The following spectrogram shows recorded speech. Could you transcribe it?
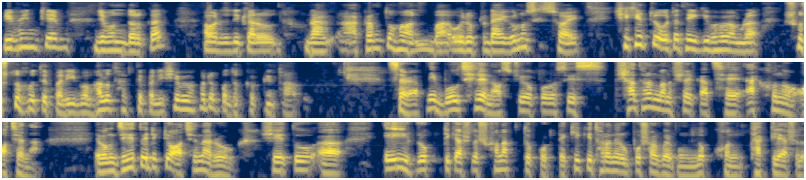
প্রিভেন্টিভ যেমন দরকার আবার যদি কারও আক্রান্ত হন বা ওই রোগটা ডায়াগনোসিস হয়, সেক্ষেত্রে ওইটা থেকে কীভাবে আমরা সুস্থ হতে পারি বা ভালো থাকতে পারি, সে ব্যাপারে পদক্ষেপ নিতে হবে। স্যার আপনি বলছিলেন অস্টিওপোরোসিস সাধারণ মানুষের কাছে এখনও অচেনা এবং যেহেতু এটি একটি অচেনা রোগ, সেহেতু এই রোগটিকে আসলে শনাক্ত করতে কি কি ধরনের উপসর্গ এবং লক্ষণ থাকলে আসলে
